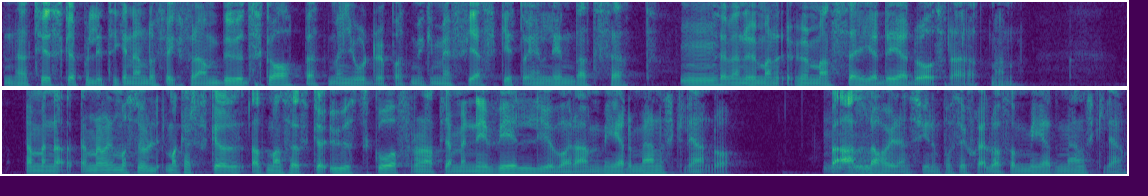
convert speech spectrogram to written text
den här tyska politikern ändå fick fram budskapet men gjorde det på ett mycket mer fjäskigt och inlindat sätt. Så jag vet inte hur man, hur man säger det då, sådär att man jag menar, man, måste, man kanske ska, att man ska utgå från att ja, men ni vill ju vara medmänskliga ändå. För alla har ju den synen på sig själva som medmänskliga.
